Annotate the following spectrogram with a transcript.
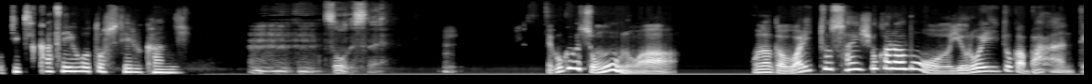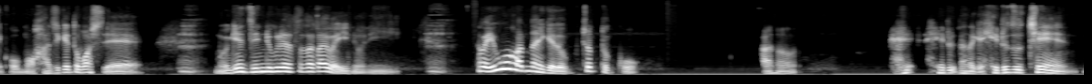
う、落ち着かせようとしてる感じ。うんうんうん。そうですね。で僕がちょっと思うのは、もうなんか割と最初からもう鎧とかバーンってこうもう弾け飛ばして、うん。もう全力で戦えばいいのに、うん。なんかよくわかんないけど、ちょっとこう、あの、ヘヘル、なんだっけ、ヘルズチェーン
